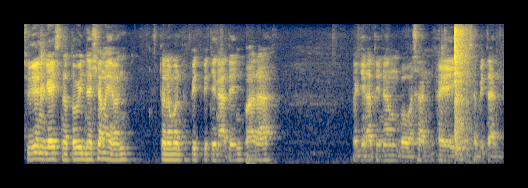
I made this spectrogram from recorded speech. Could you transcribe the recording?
So yun guys, natuwid na siya ngayon. Ito naman pipit-pitin natin para lagyan natin ng bawasan, ay sabitan.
